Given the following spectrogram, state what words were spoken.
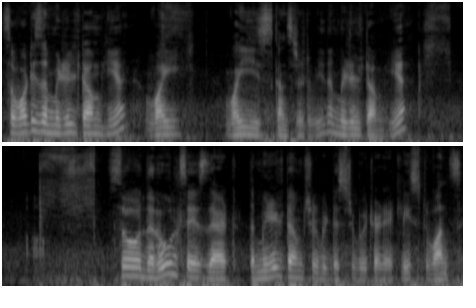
So what is the middle term here y y is considered to be the middle term here. So the rule says that the middle term should be distributed at least once.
